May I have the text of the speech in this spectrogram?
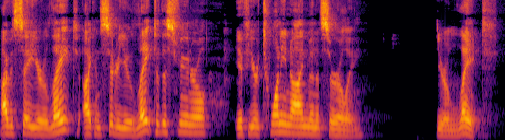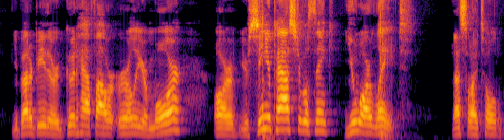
I would say, You're late. I consider you late to this funeral if you're 29 minutes early. You're late. You better be there a good half hour early or more, or your senior pastor will think you are late. That's what I told him.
